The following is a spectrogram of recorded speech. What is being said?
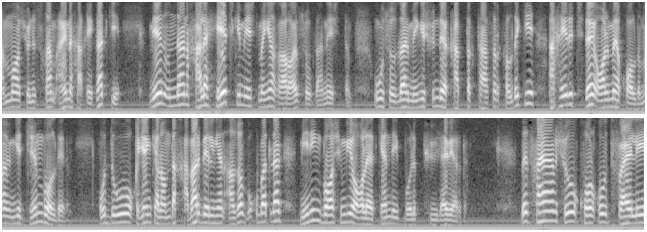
Ammo shunisi ham ayni haqiqatki men undan hali hech kim eshitmagan g'aroyib so'zlarni eshitdim. U so'zlar menga shunday qattiq ta'sir qildiki axiyri chiday olmay qoldim va unga jim bo'l dedim. Xuddi u o'qigan kalomda xabar berilgan azob uqubatlar mening boshimga yog'ilayotgandek bo'lib tuyulaverdi. Biz ham shu qo'rquv tufayli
